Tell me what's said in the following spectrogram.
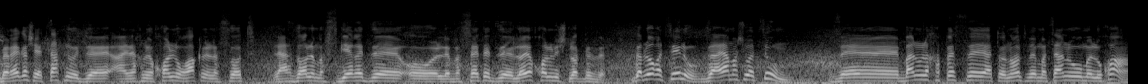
ברגע שהצפנו את זה, אנחנו יכולנו רק לנסות לעזור למסגר את זה או לווסת את זה, לא יכולנו לשלוט בזה. גם לא רצינו, זה היה משהו עצום. ובאנו לחפש אה, אתונות ומצאנו מלוכה.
